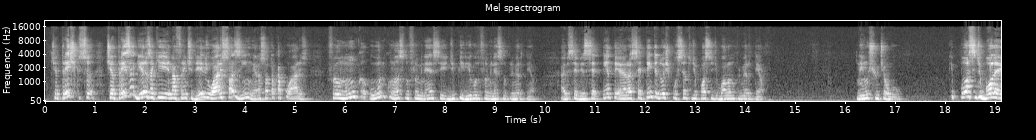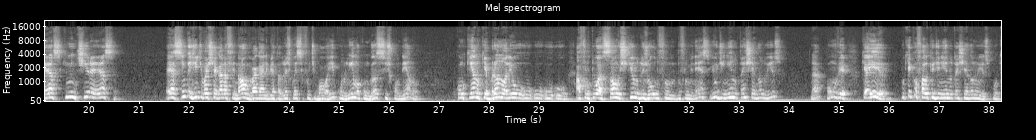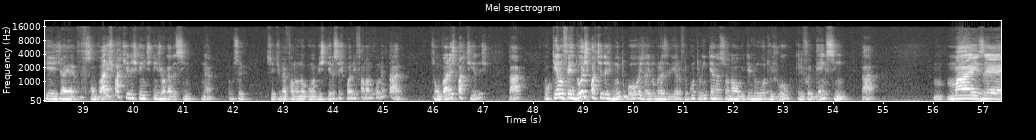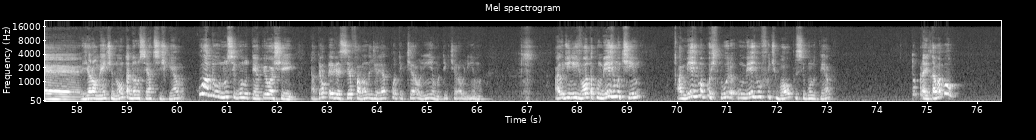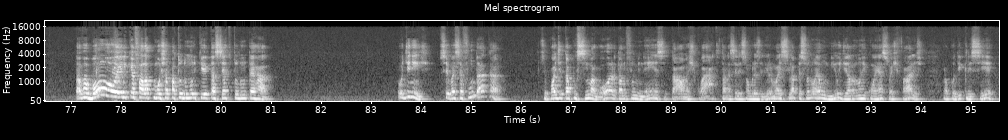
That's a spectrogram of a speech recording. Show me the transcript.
Tinha três, tinha três zagueiros aqui na frente dele e o Ares sozinho, era só tocar pro Ares. Foi o, nunca, o único lance do Fluminense, de perigo do Fluminense no primeiro tempo. Aí você vê, 70, era 72% de posse de bola no primeiro tempo. Nenhum chute ao gol. Que posse de bola é essa? Que mentira é essa? É assim que a gente vai chegar na final, vai ganhar a Libertadores com esse futebol aí, com Lima, com Ganso se escondendo, com Keno quebrando ali o, o, o, a flutuação, o estilo do jogo do Fluminense, e o Diniz não está enxergando isso. Né? Vamos ver. Porque aí, por que, que eu falo que o Diniz não está enxergando isso? Porque já é, são várias partidas que a gente tem jogado assim, né? Então, se, se eu estiver falando alguma besteira, vocês podem falar no comentário. São várias partidas, tá? O Keno fez duas partidas muito boas aí no Brasileiro, foi contra o Internacional e teve um outro jogo, que ele foi bem sim, tá? Mas é, geralmente não está dando certo esse esquema. Quando no segundo tempo eu achei, até o PVC falando direto, pô, tem que tirar o Lima, tem que tirar o Lima. Aí o Diniz volta com o mesmo time, a mesma postura, o mesmo futebol para o segundo tempo. Então para ele estava bom. Tava bom ou ele quer falar, mostrar para todo mundo que ele tá certo e todo mundo tá errado? Ô Diniz, você vai se afundar, cara. Você pode estar por cima agora, tá no Fluminense e tal, nas quartas, tá na seleção brasileira, mas se a pessoa não é humilde, ela não reconhece suas falhas para poder crescer,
